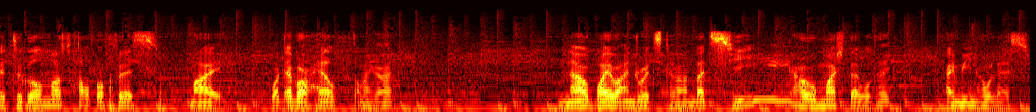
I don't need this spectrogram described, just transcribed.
It took almost half of this. My whatever health. Oh my god. Now Bio Android's turn. Let's see how much that will take. I mean how less.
